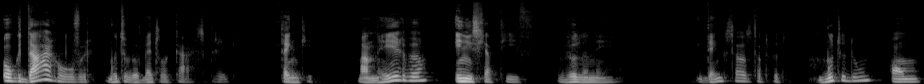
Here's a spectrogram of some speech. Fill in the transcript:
Ook daarover moeten we met elkaar spreken, denk ik, wanneer we initiatief willen nemen. Ik denk zelfs dat we het moeten doen om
